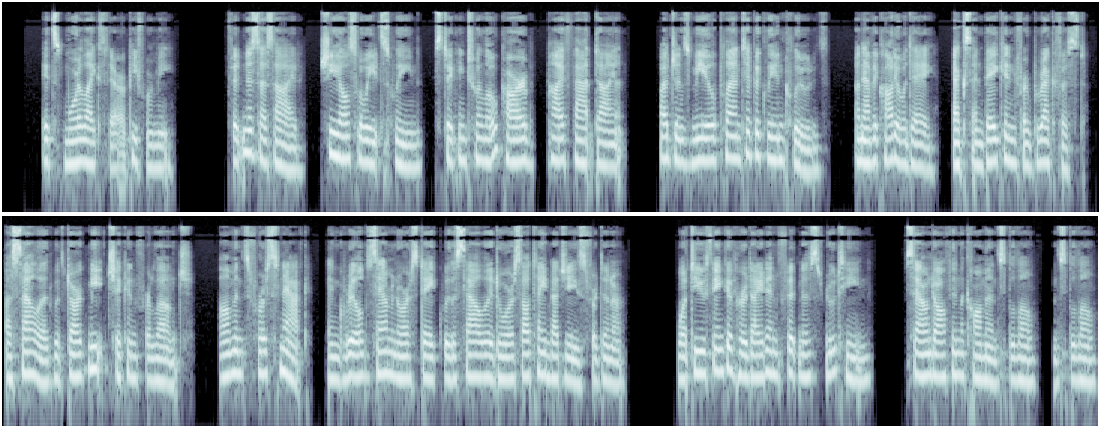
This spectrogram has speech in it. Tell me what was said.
It's more like therapy for me. Fitness aside, she also eats clean, sticking to a low carb, high fat diet. Hudgens' meal plan typically includes an avocado a day, eggs and bacon for breakfast, a salad with dark meat chicken for lunch, almonds for a snack, and grilled salmon or steak with a salad or sauteed veggies for dinner. What do you think of her diet and fitness routine? Sound off in the comments below. below.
